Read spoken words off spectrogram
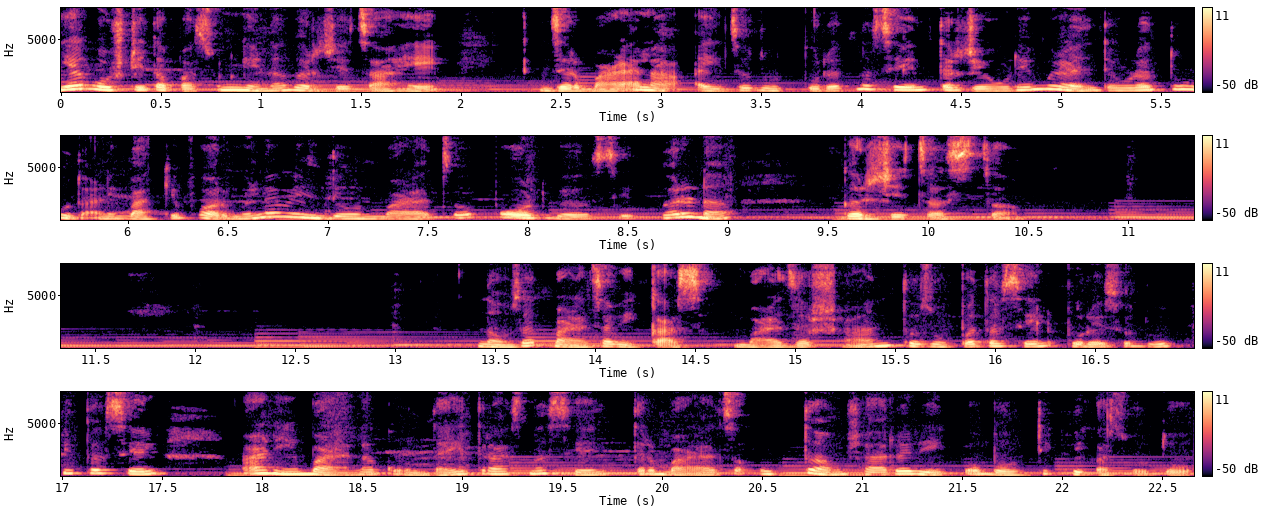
या गोष्टी तपासून घेणं गरजेचं आहे. जर बाळाला आईचं दूध पुरत नसेल तर जेवढे मिळेल तेवढं दूध आणि बाकी फॉर्म्युला मिल्क देऊन बाळाचं पोट व्यवस्थित भरणं गरजेचं असतं. नवजात बाळाचा विकास. बाळ जर शांत झोपत असेल पुरेसं दूध पित असेल आणि बाळाला कोणताही त्रास नसेल तर बाळाचा उत्तम शारीरिक व बौद्धिक विकास होतो.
